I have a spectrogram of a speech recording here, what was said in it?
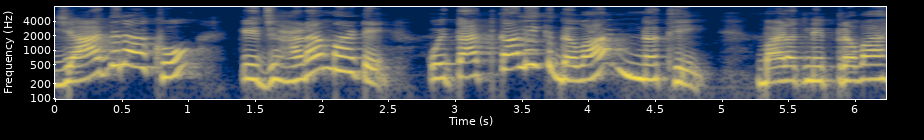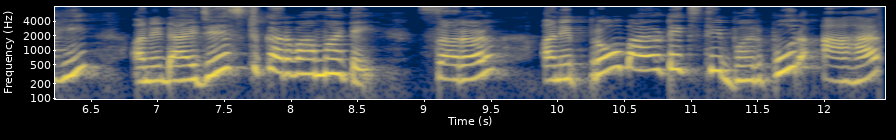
યાદ રાખો કે ઝાડા માટે કોઈ તાત્કાલિક દવા નથી. બાળકને પ્રવાહી અને ડાયજેસ્ટ કરવા માટે સરળ અને પ્રોબાયોટિક્સથી ભરપૂર આહાર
